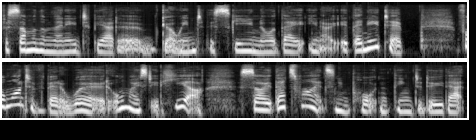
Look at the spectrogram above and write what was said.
for some of them they need to be able to go into the skin or they, you know, they need to for want of a better word, almost adhere here. So that's why it's an important thing to do that.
